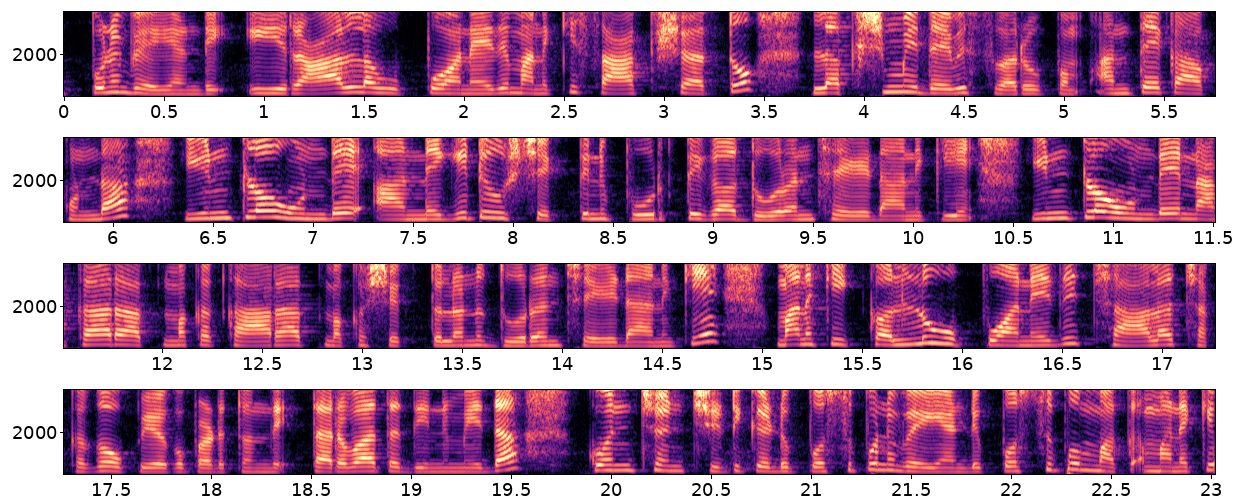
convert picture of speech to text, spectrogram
ఉప్పుని వేయండి. ఈ రాళ్ళ ఉప్పు అనేది మనకి సాక్షాత్తు లక్ష్మీదేవి స్వరూపం. అంతేకాకుండా ఇంట్లో ఉండే ఆ నెగిటివ్ శక్తిని పూర్తిగా దూరం చేయడానికి ఇంట్లో ఉండే నకారాత్మక కారాత్మక శక్తులను దూరం చేయడానికి మనకి కళ్ళు ఉప్పు అనేది చాలా చక్కగా ఉపయోగపడుతుంది. తర్వాత దీని మీద కొంచెం చిటికెడు పసుపును వేయండి. పసుపు మనకి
